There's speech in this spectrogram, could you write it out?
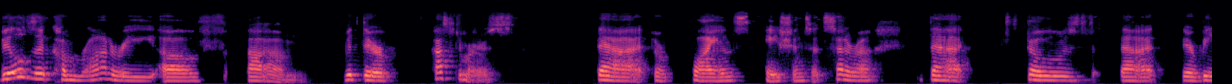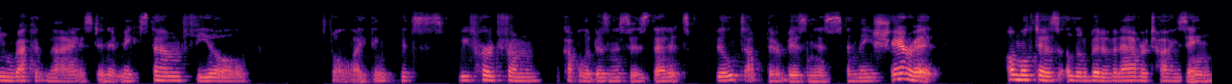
builds a camaraderie of um, with their customers that or clients, patients, etc that shows that they're being recognized and it makes them feel full. I think it's, we've heard from a couple of businesses that it's built up their business and they share it almost as a little bit of an advertising.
